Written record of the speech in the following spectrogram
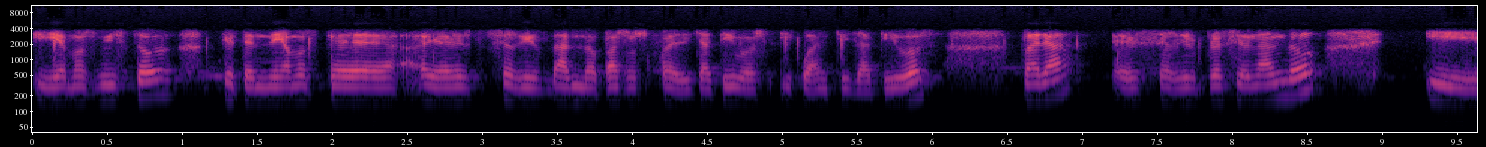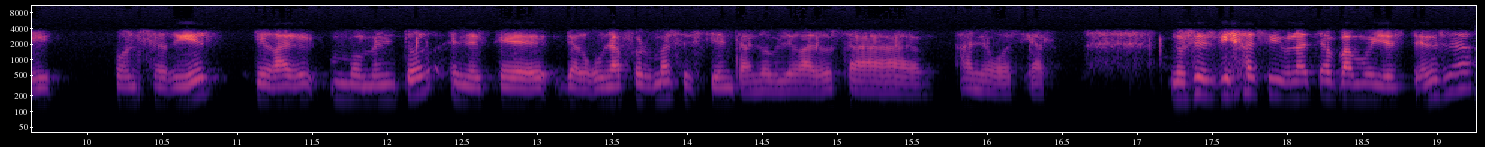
Y hemos visto que tendríamos que eh, seguir dando pasos cualitativos y cuantitativos para eh, seguir presionando y conseguir llegar un momento en el que de alguna forma se sientan obligados a, a negociar. No sé si ha sido una chapa muy extensa.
